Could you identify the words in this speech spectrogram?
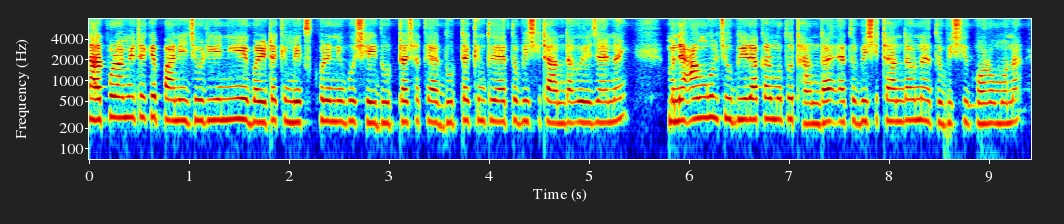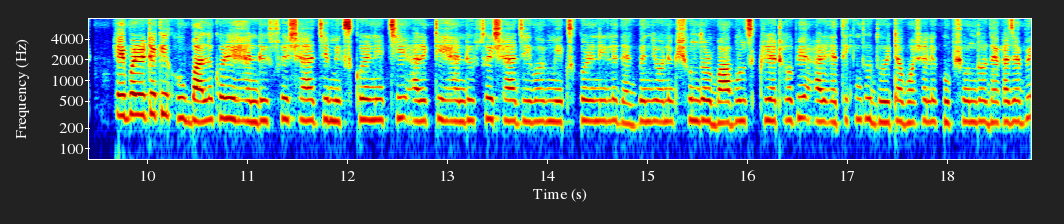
তারপর আমি এটাকে পানি জড়িয়ে নিয়ে এবার এটাকে মিক্স করে নিব সেই দুধটার সাথে। আর দুধটা কিন্তু এত বেশি ঠান্ডা হয়ে যায় নাই মানে আঙুল চুবিয়ে রাখার মতো ঠান্ডা, এত বেশি ঠান্ডাও না, এত বেশি গরমও না। এবার এটাকে খুব ভালো করে হ্যান্ড উইক্সের সাহায্যে মিক্স করে নিচ্ছি। আরেকটি হ্যান্ড উইক্সের সাহায্যে এভাবে মিক্স করে নিলে দেখবেন যে অনেক সুন্দর বাবলস ক্রিয়েট হবে আর এতে কিন্তু দইটা বসালে খুব সুন্দর দেখা যাবে।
